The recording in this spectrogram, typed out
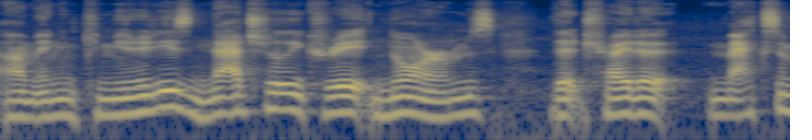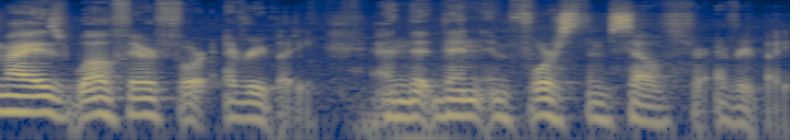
um, and communities naturally create norms that try to maximize welfare for everybody and that then enforce themselves for everybody.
